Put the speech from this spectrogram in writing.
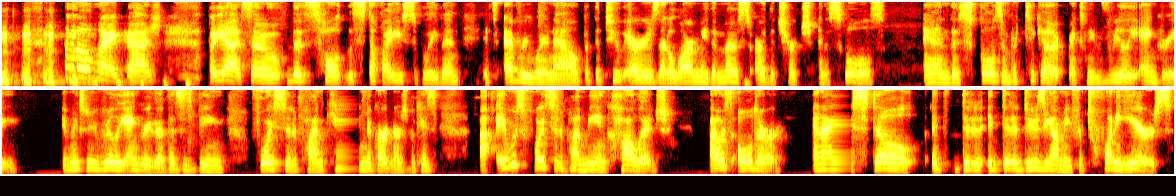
oh my gosh. But yeah, so this whole the stuff I used to believe in, it's everywhere now. But the two areas that alarm me the most are the church and the schools. And the schools in particular makes me really angry. It makes me really angry that this is being foisted upon kindergartners because uh, it was foisted upon me in college. I was older and I still it did a, it did a doozy on me for 20 years.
